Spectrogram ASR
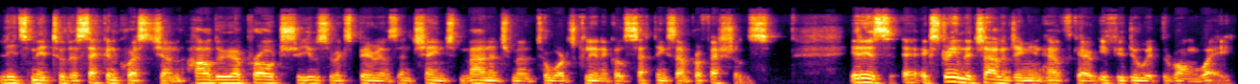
leads me to the second question: How do you approach user experience and change management towards clinical settings and professions? It is uh, extremely challenging in healthcare if you do it the wrong way.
